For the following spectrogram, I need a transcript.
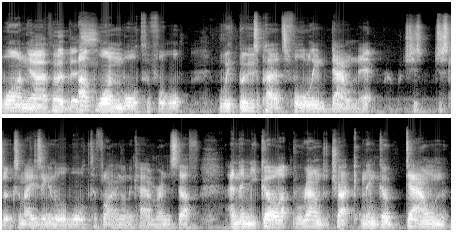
one, Yeah, I've heard this. up one waterfall with boost pads falling down it, which is, just looks amazing and all the water flying on the camera and stuff. And then you go up around a track and then go down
